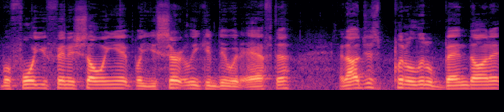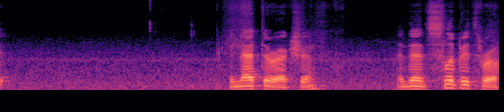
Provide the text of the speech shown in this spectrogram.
before you finish sewing it but you certainly can do it after and I'll just put a little bend on it in that direction and then slip it through.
